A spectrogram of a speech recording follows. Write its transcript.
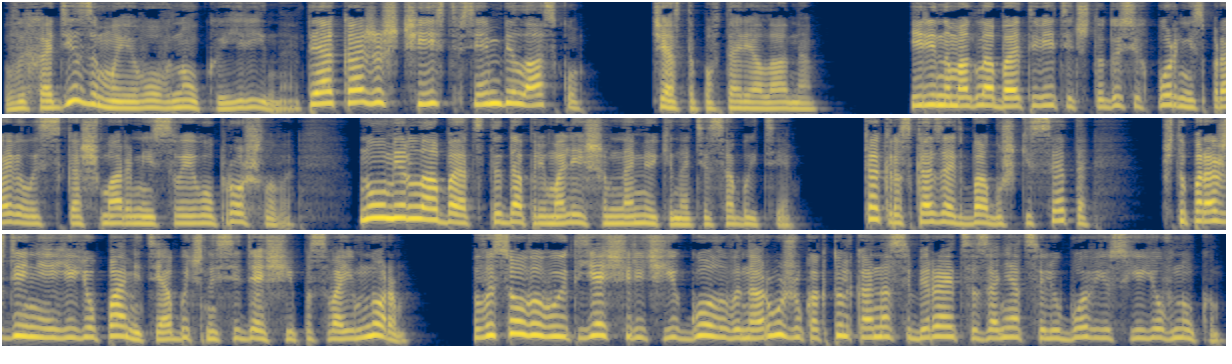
«Выходи за моего внука, Ирина, ты окажешь честь всем Беласку», — часто повторяла она. Ирина могла бы ответить, что до сих пор не справилась с кошмарами из своего прошлого, но умерла бы от стыда при малейшем намеке на те события. Как рассказать бабушке Сета, что порождение ее памяти, обычно сидящие по своим норам, высовывают ящеричьи головы наружу, как только она собирается заняться любовью с ее внуком?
